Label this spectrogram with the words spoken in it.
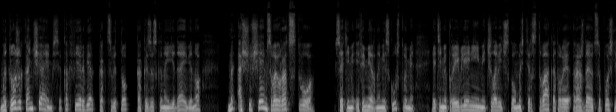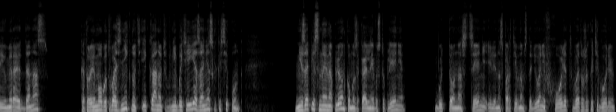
Мы тоже кончаемся, как фейерверк, как цветок, как изысканная еда и вино. Мы ощущаем свое родство с этими эфемерными искусствами, этими проявлениями человеческого мастерства, которые рождаются после и умирают до нас, которые могут возникнуть и кануть в небытие за несколько секунд. Незаписанные на пленку музыкальные выступления, будь то на сцене или на спортивном стадионе, входят в эту же категорию.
